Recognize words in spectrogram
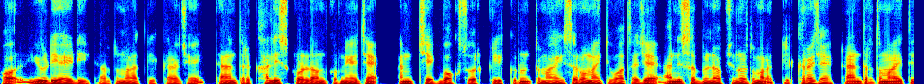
for U D I D त्यावर तुम्हाला क्लिक करायचे आहे. त्यानंतर खाली स्क्रोल डाऊन करून यायचे आहे. आणि चेक बॉक्सवर क्लिक करून तुम्हाला ही सर्व माहिती वाचायची आहे आणि सबमिट ऑप्शनवर तुम्हाला क्लिक करायचे आहे. त्यानंतर तुम्हाला इथे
